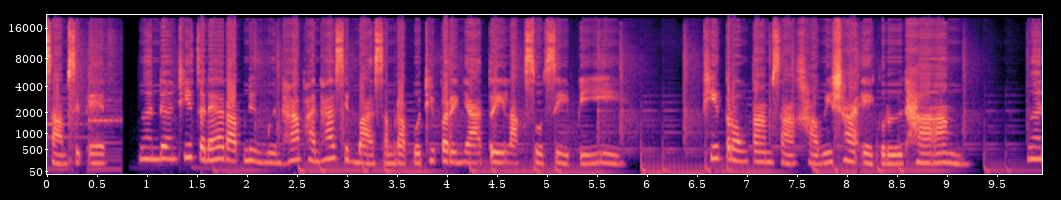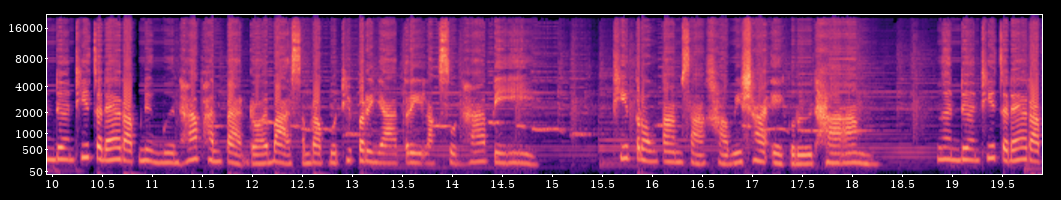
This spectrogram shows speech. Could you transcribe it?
1-31 เงินเดือนที่จะได้รับ 15,050 บาทสำหรับวุฒิปริญญาตรีหลักสูตร 4 ปี ที่ตรงตามสาขาวิชาเอกหรือทาง เงินเดือนที่จะได้รับ 15,800 บาทสำหรับวุฒิปริญญาตรีหลักสูตร 5 ปี ที่ตรงตามสาขาวิชาเอกหรือทาง เงินเดือนที่จะได้รับ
